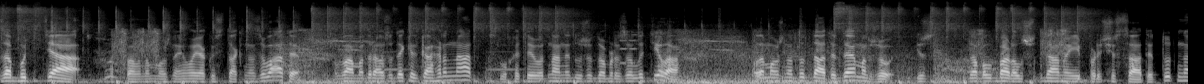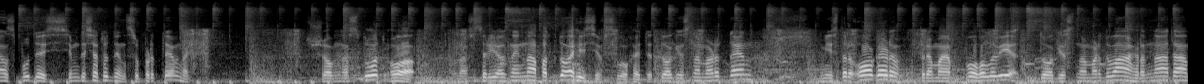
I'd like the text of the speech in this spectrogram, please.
забуття. Напевно, можна його якось так назвати. Вам одразу декілька гранат. Слухайте, одна не дуже добре залетіла. Але можна додати демеджу і з дабл баррел шотгану її причесати. Тут у нас буде 71 супротивник. Що в нас тут? О, у нас серйозний напад догісів. Слухайте, догіс номер один. Містер Огар тримає по голові. Догіс номер два, граната.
